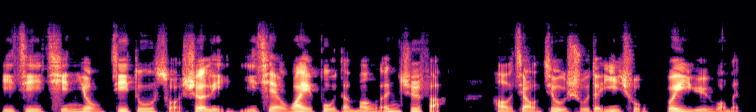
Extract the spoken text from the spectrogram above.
以及勤用基督所设立一切外部的蒙恩之法。好叫救赎的益处归于我们。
